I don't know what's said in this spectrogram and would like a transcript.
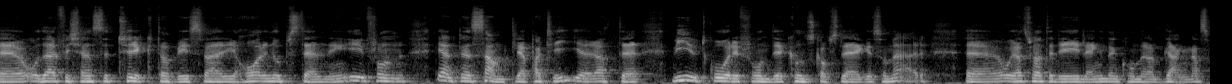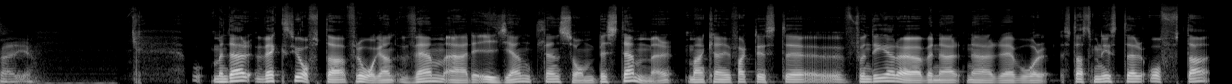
Eh, och därför känns det tryggt att vi i Sverige har en uppställning från egentligen samtliga partier att eh, vi utgår ifrån det kunskapsläge som är. Eh, och jag tror att det i längden kommer att gagna Sverige. Men där väcks ju ofta frågan vem är det egentligen som bestämmer? Man kan ju faktiskt eh, fundera över när när eh, vår statsminister ofta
